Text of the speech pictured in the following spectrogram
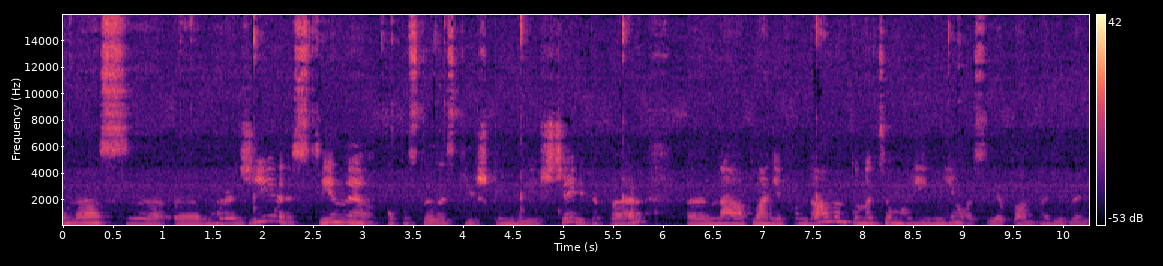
у нас е, е, в гаражі стіни опустились трішки нижче, і тепер е, на плані фундаменту, на цьому рівні, ось є план рівень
